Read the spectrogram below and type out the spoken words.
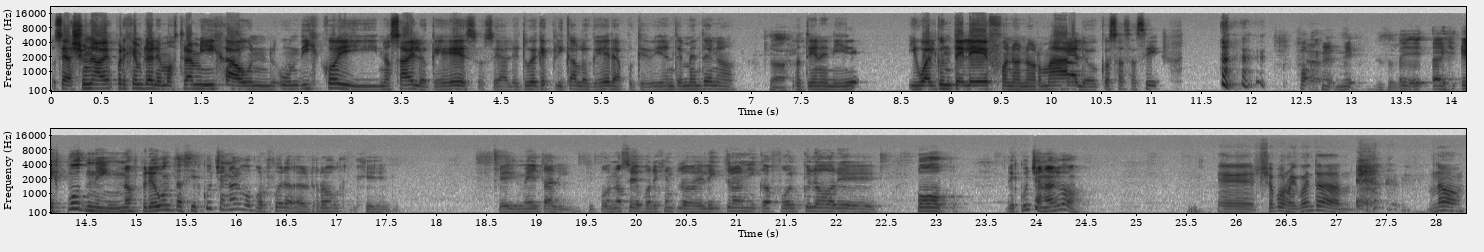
O sea, yo una vez, por ejemplo, le mostré a mi hija un, un disco y no sabe lo que es, o sea, le tuve que explicar lo que era, porque evidentemente no, Claro. no tiene ni idea. Igual que un teléfono normal o cosas así. Eh, eh, Sputnik nos pregunta si escuchan algo por fuera del rock, he- heavy metal, y tipo, no sé, por ejemplo, electrónica, folclore, pop. ¿Escuchan algo? Eh, yo por mi cuenta, no,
